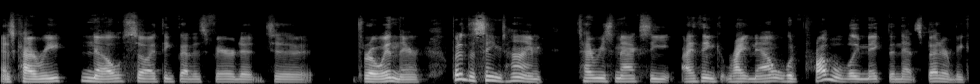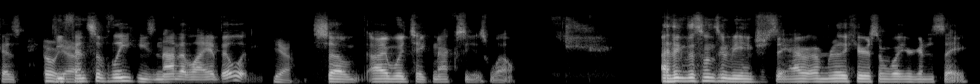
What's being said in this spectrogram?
as Kyrie? No. So I think that is fair to, to throw in there. But at the same time, Tyrese Maxey, I think right now would probably make the Nets better because oh, defensively, yeah. he's not a liability. Yeah. So I would take Maxey as well. I think this one's going to be interesting. I, I'm really curious on what you're going to say.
